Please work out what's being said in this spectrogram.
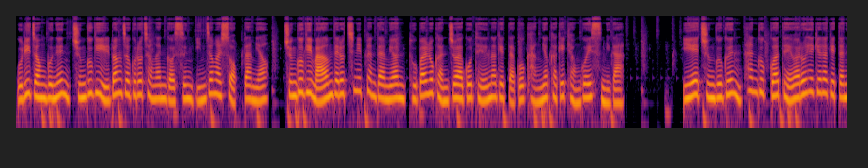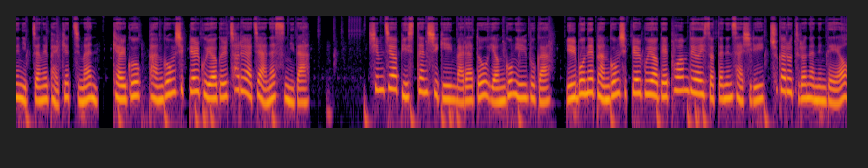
우리 정부는 중국이 일방적으로 정한 것은 인정할 수 없다며 중국이 마음대로 침입한다면 도발로 간주하고 대응하겠다고 강력하게 경고했습니다. 이에 중국은 한국과 대화로 해결하겠다는 입장을 밝혔지만 결국 방공 식별 구역을 철회하지 않았습니다. 심지어 비슷한 시기 마라도 영공 일부가 일본의 방공 식별 구역에 포함되어 있었다는 사실이 추가로 드러났는데요.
